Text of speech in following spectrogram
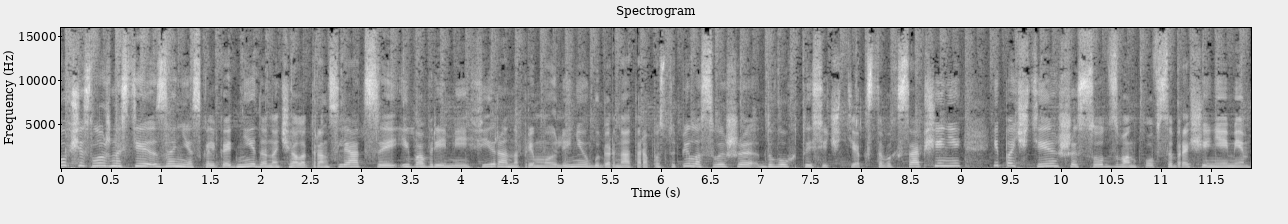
В общей сложности за несколько дней до начала трансляции и во время эфира на прямую линию губернатора поступило свыше 2000 текстовых сообщений и почти 600 звонков с обращениями.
